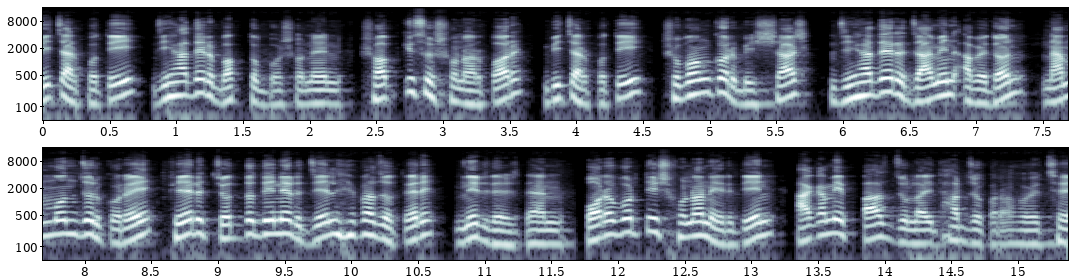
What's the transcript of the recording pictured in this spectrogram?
বিচারপতি জিহাদের বক্তব্য শোনেন। সবকিছু শোনার পর বিচারপতি শুভঙ্কর বিশ্বাস জিহাদের জামিন আবেদন নামঞ্জুর করে ফের চোদ্দ দিনের জেল হেফাজতের নির্দেশ দেন। পরবর্তী শুনানির দিন আগামী পাঁচ জুলাই ধার্য করা হয়েছে।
